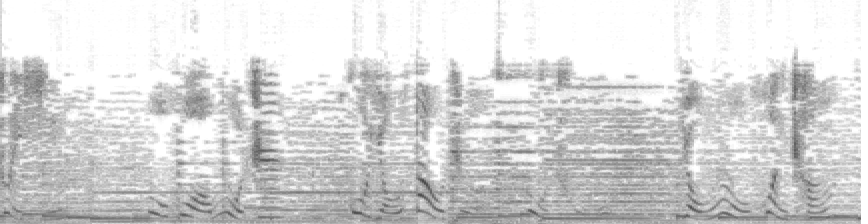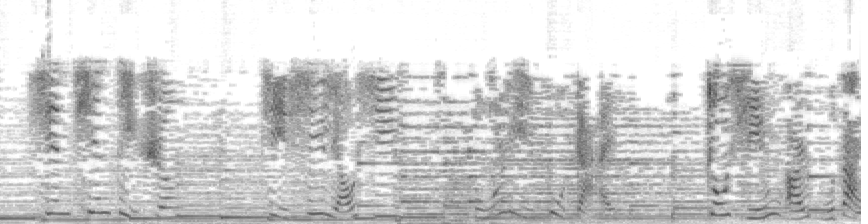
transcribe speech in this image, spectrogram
坠行，物或物之，故有道者不处。有物混成，先天地生。寂兮寥兮，独立不改。周行而不殆，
